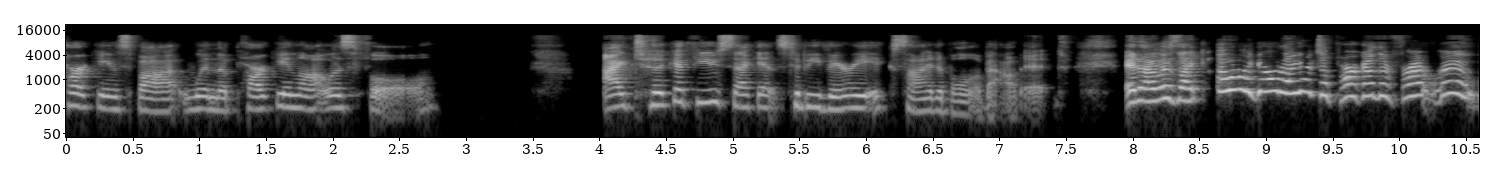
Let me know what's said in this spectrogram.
parking spot when the parking lot was full I took a few seconds to be very excitable about it. And I was like, oh my God, I get to park on the front row.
